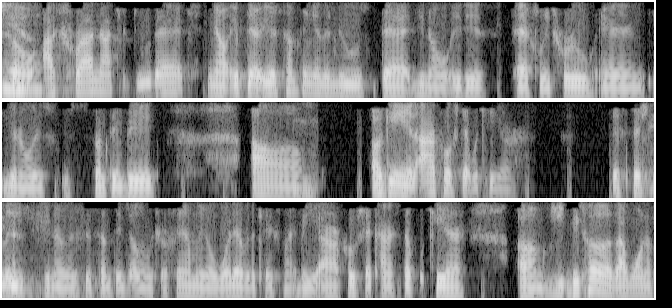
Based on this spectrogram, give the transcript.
So yeah. I try not to do that. Now, if there is something in the news that you know it is actually true and you know it's, it's something big, um, again, I approach that with care. Especially, you know, if it's something dealing with your family or whatever the case might be, I approach that kind of stuff with care um, because I want to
